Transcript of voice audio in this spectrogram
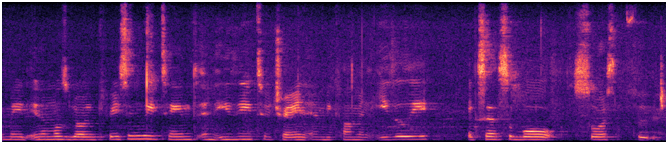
made animals grow increasingly tamed and easy to train and become an easily accessible source of food.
